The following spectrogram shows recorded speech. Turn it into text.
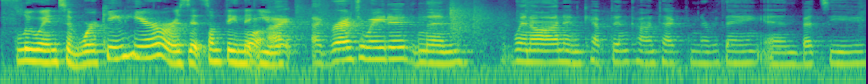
flew into working here, or is it something that well, you? I, I graduated and then went on and kept in contact and everything. And Betsy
